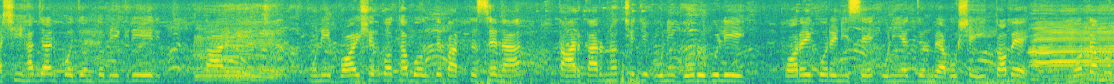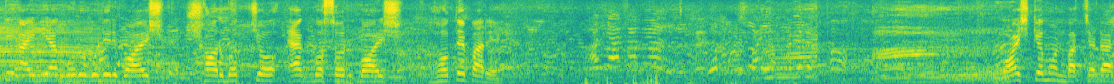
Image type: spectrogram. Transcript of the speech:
আশি হাজার পর্যন্ত বিক্রির টার্গেট উনি বয়সের কথা বলতে পারতেছে না। তার কারণ হচ্ছে যে উনি গরুগুলি ক্রয় করে নিছে, উনি একজন ব্যবসায়ী। তবে মোটামুটি আইডিয়া গরুগুলির বয়স সর্বোচ্চ এক বছর বয়স হতে পারে। বয়স কেমন বাচ্চাটার?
